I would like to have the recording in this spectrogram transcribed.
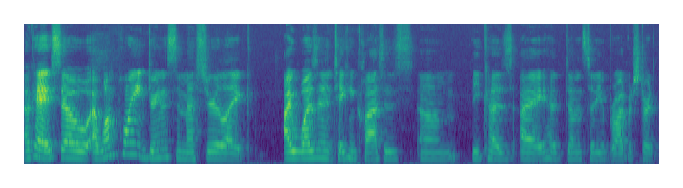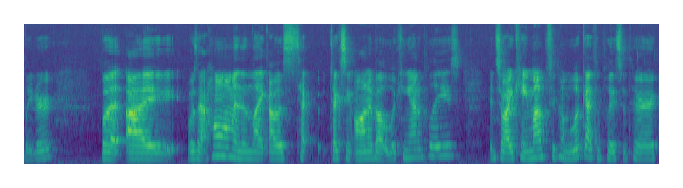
Okay, so at one point during the semester, like I wasn't taking classes um, because I had done a study abroad, which started later. But I was at home, and then like I was te- texting on about looking at a place, and so I came up to come look at the place with her,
